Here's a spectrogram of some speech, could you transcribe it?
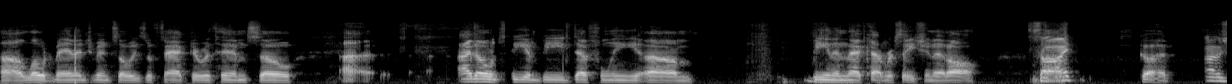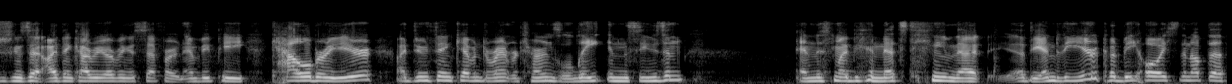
Uh, load management's always a factor with him. So uh, I don't see him be definitely um, being in that conversation at all. so Uh, I Go ahead. I was just gonna say, I think Kyrie Irving is set for an MVP caliber year. I do think Kevin Durant returns late in the season, and this might be a Nets team that at the end of the year could be hoisting up the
